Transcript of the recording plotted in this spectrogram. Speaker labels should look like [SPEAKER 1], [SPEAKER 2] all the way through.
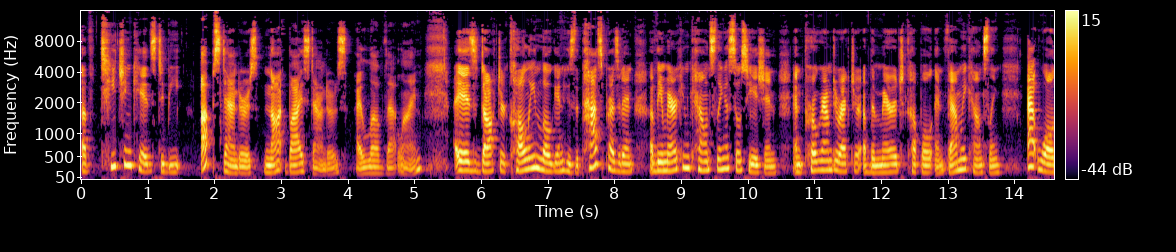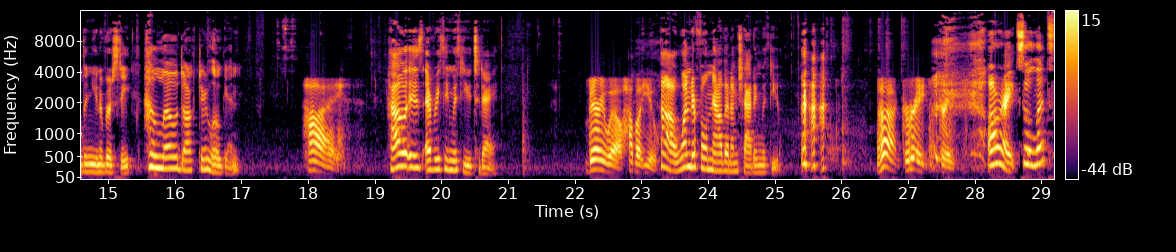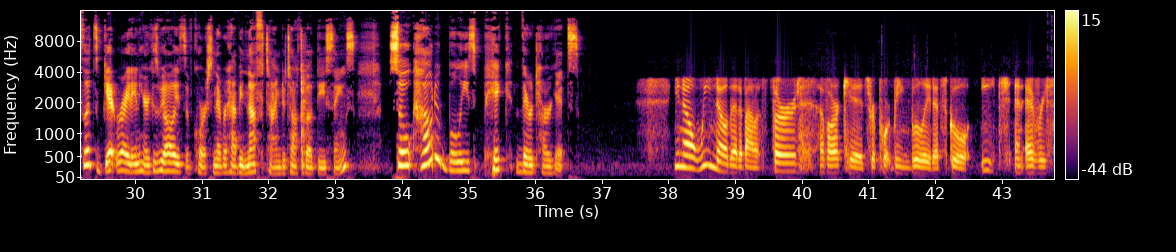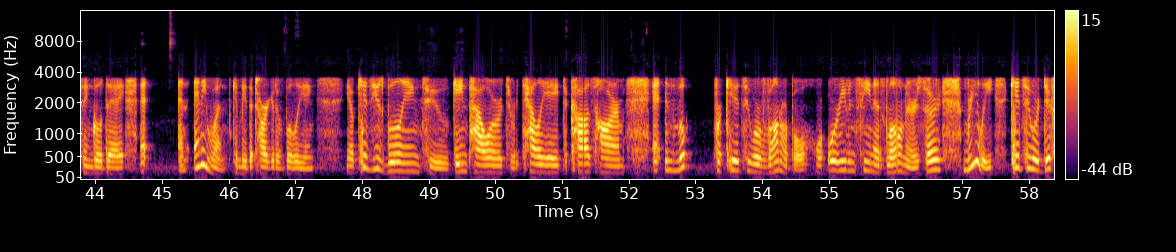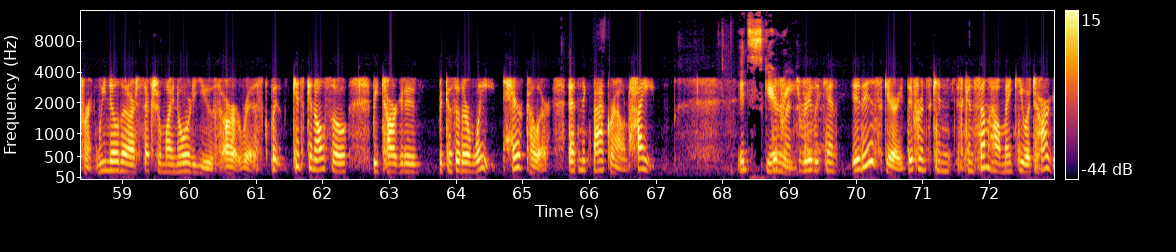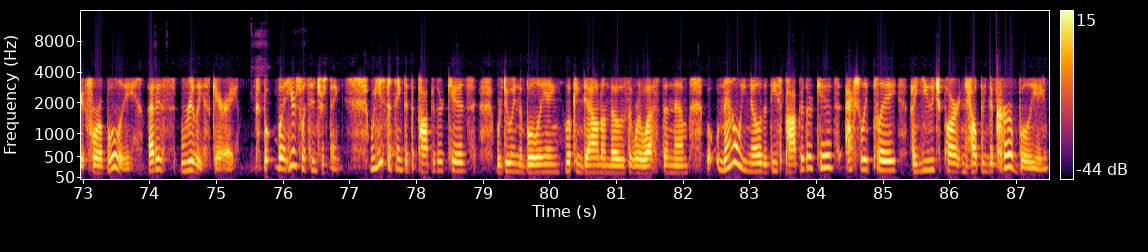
[SPEAKER 1] of teaching kids to be upstanders, not bystanders. I love that line. Is Dr. Colleen Logan, who's the past president of the American Counseling Association and program director of the Marriage, Couple, and Family Counseling at Walden University. Hello, Dr. Logan.
[SPEAKER 2] Hi.
[SPEAKER 1] How is everything with you today?
[SPEAKER 2] Very well. How about you?
[SPEAKER 1] Ah, wonderful now that I'm chatting with you.
[SPEAKER 2] ah, great, great.
[SPEAKER 1] All right, so let's let's get right in here because we always, of course, never have enough time to talk about these things. So, how do bullies pick their targets?
[SPEAKER 2] You know, we know that about a third of our kids report being bullied at school each and every single day, and, and anyone can be the target of bullying. You know, kids use bullying to gain power, to retaliate, to cause harm, and, and look for kids who are vulnerable or, or even seen as loners or really kids who are different. We know that our sexual minority youth are at risk, but kids can also be targeted because of their weight, hair color, ethnic background, height.
[SPEAKER 1] It's scary.
[SPEAKER 2] Difference really can. It is scary. Difference can can somehow make you a target for a bully. That is really scary. But, but here's what's interesting. We used to think that the popular kids were doing the bullying, looking down on those that were less than them. But now we know that these popular kids actually play a huge part in helping to curb bullying.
